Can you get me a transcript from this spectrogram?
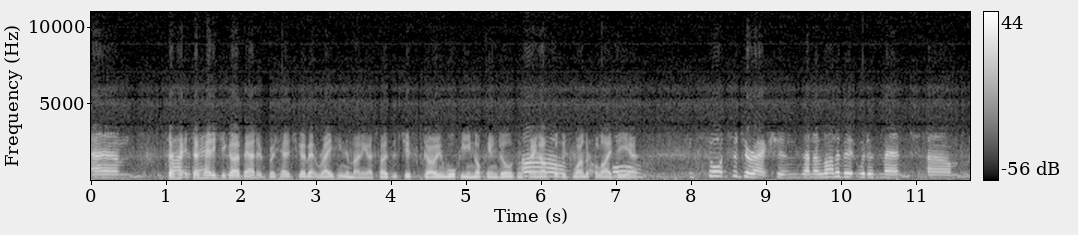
Um, So, ha- so how did you go about it, Britt? How did you go about raising the money? I suppose it's just going, walking and knocking on doors and saying, I've got this wonderful idea. all sorts of directions, and a lot of it would have meant, um,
